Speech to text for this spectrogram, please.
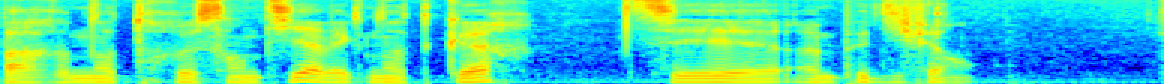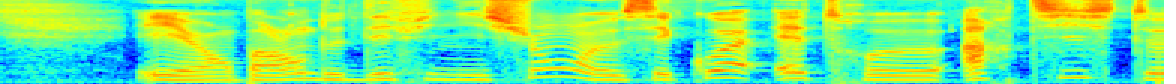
par notre ressenti, avec notre cœur, c'est un peu différent. Et euh, en parlant de définition, euh, c'est quoi être euh, artiste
